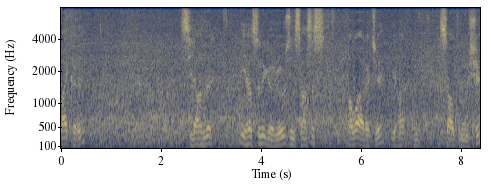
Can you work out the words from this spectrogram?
Baykar'ın silahlı İHA'sını görüyoruz. İnsansız hava aracı, İHA kısaltılmışı.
